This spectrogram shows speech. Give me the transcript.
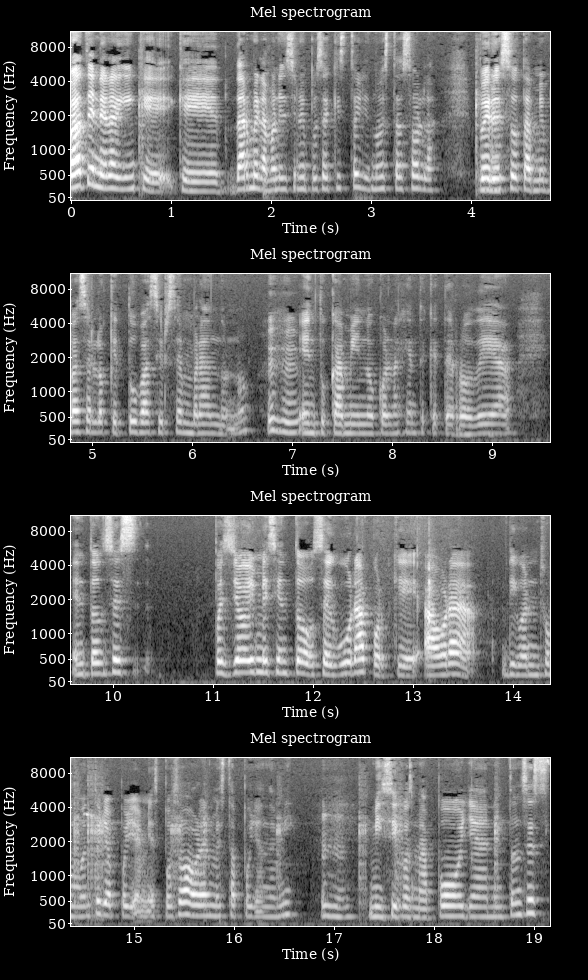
va a tener alguien que, que darme la mano y decirme, pues aquí estoy, no estás sola. Pero eso también va a ser lo que tú vas a ir sembrando, ¿no? En tu camino, con la gente que te rodea. Entonces, pues yo hoy me siento segura porque ahora, digo, en su momento yo apoyé a mi esposo, ahora él me está apoyando a mí. Mis hijos me apoyan. Entonces,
